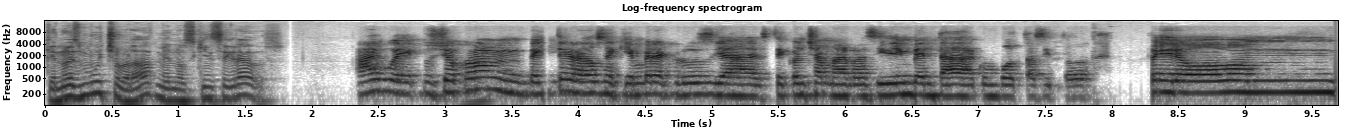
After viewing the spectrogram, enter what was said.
Que no es mucho, ¿verdad? Menos 15 grados. Ay, güey, pues yo con 20 grados aquí en Veracruz ya estoy con chamarra así de inventada, con botas y todo. Pero. Um,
